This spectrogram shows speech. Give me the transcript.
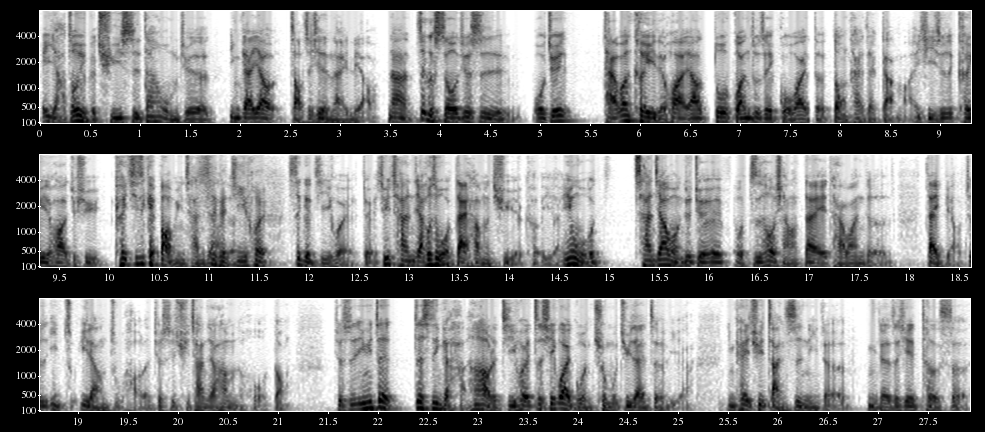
哎，亚洲有个趋势，但是我们觉得应该要找这些人来聊。那这个时候就是我觉得。台湾可以的话，要多关注这些国外的动态在干嘛，以及就是可以的话，就去可以其实可以报名参加，是个机会，是个机会，对，去参加，或是我带他们去也可以了。因为我参加完就觉得，我之后想要带台湾的代表，就是一组一两组好了，就是去参加他们的活动，就是因为这这是一个很很好的机会，这些外国人全部聚在这里啊，你可以去展示你的你的这些特色。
